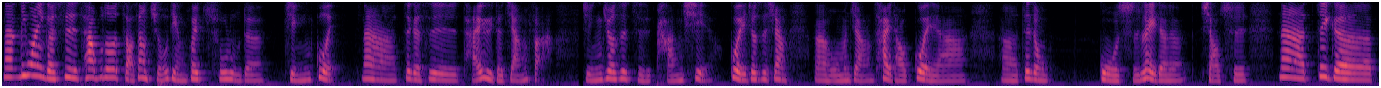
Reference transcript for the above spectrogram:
那另外一个是差不多早上九点会出炉的锦桂，那这个是台语的讲法，锦就是指螃蟹，贵就是像呃我们讲菜头贵啊，呃这种果实类的小吃。那这个。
